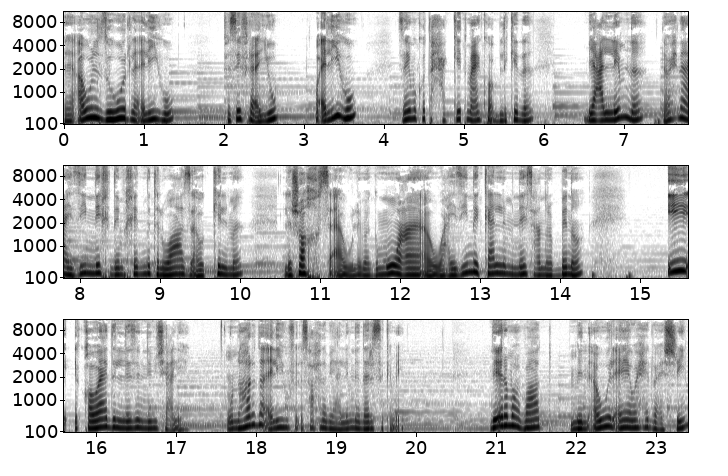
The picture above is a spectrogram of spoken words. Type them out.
آه، أول ظهور لأليهو في سفر أيوب وأليهو زي ما كنت حكيت معاكم قبل كده بيعلمنا لو إحنا عايزين نخدم خدمة الوعظ أو الكلمة لشخص أو لمجموعة أو عايزين نكلم الناس عن ربنا إيه القواعد اللي لازم نمشي عليها؟ والنهاردة أليهو في الإصحاح ده بيعلمنا درس كمان. نقرأ مع بعض من أول آية 21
